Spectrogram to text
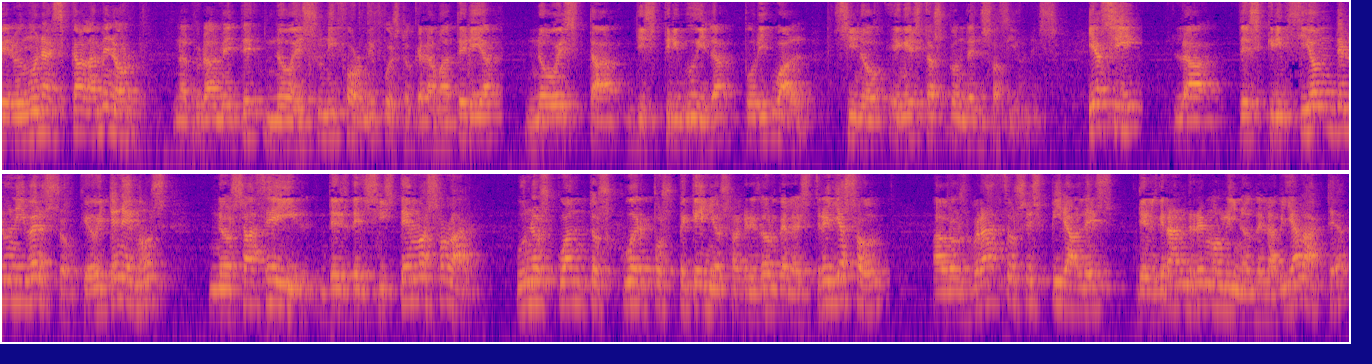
pero en una escala menor, naturalmente, no es uniforme, puesto que la materia no está distribuida por igual, sino en estas condensaciones. Y así, la descripción del universo que hoy tenemos nos hace ir desde el sistema solar, unos cuantos cuerpos pequeños alrededor de la estrella Sol, a los brazos espirales del gran remolino de la Vía Láctea,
